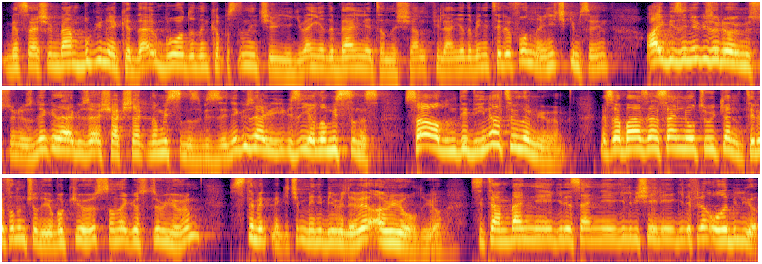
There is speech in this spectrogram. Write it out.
mesela şimdi ben bugüne kadar bu odanın kapısından içeriye giren ya da benle tanışan filan ya da beni telefonla hiç kimsenin ay bizi ne güzel övmüşsünüz, ne kadar güzel şakşaklamışsınız bizi, ne güzel bizi yalamışsınız, sağ olun dediğini hatırlamıyorum. Mesela bazen seninle otururken telefonum çalıyor, bakıyoruz, sana gösteriyorum. Sistem etmek için beni birileri arıyor oluyor. Sitem benle ilgili, seninle ilgili bir şeyle ilgili falan olabiliyor.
